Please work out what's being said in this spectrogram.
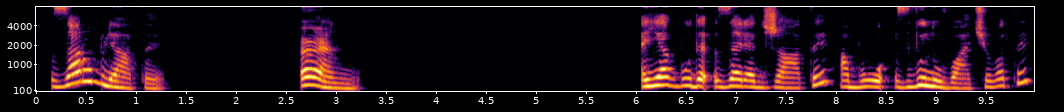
– заробляти. Earn. Як буде заряджати або звинувачувати?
